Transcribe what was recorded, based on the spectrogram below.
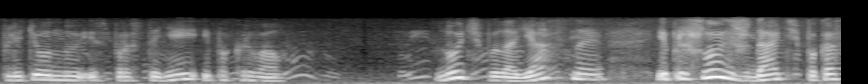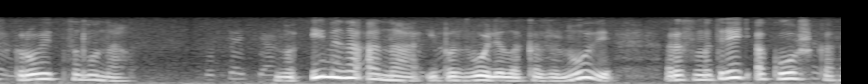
сплетенную из простыней и покрывал. Ночь была ясная, и пришлось ждать, пока скроется луна. Но именно она и позволила Казанове рассмотреть окошко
